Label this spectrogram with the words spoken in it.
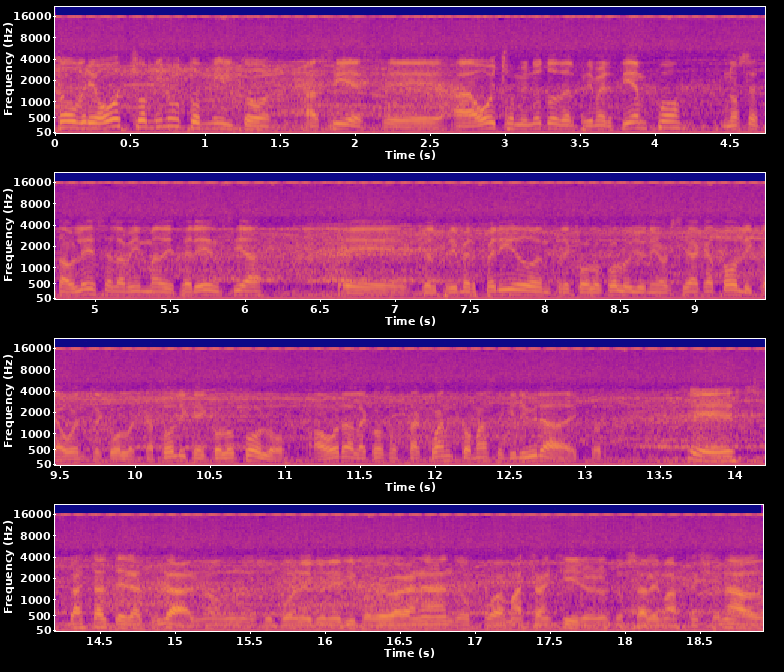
sobre 8 minutos, Milton. Así es, eh, a 8 minutos del primer tiempo no se establece la misma diferencia eh, del primer periodo entre Colo Colo y Universidad Católica o entre Colo Católica y Colo Colo. Ahora la cosa está cuanto más equilibrada, Héctor. Sí, es bastante natural, ¿no? Uno supone que un equipo que va ganando juega más tranquilo, el otro sale más presionado.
